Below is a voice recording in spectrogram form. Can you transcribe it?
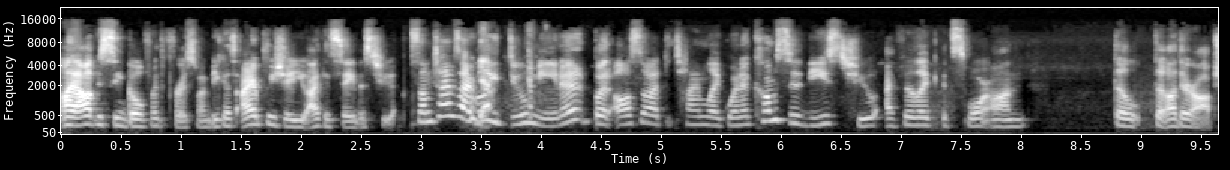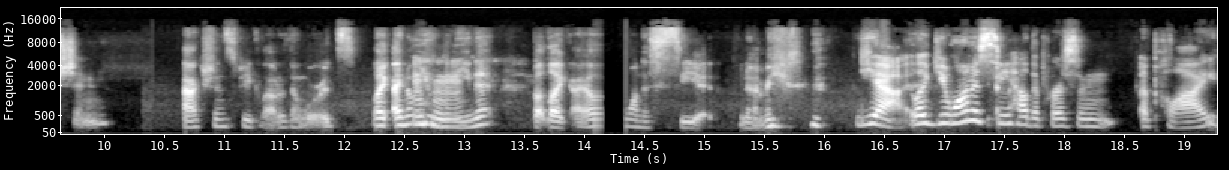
I obviously go for the first one because i appreciate you. I could say this to you. Sometimes i really do mean it but also at the time like when it comes to these two i feel like it's more on the the other option. Actions speak louder than words. Like i know you Mhm. mean it but like i also want to see it you know what i mean? Yeah like you want to see how the person apply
